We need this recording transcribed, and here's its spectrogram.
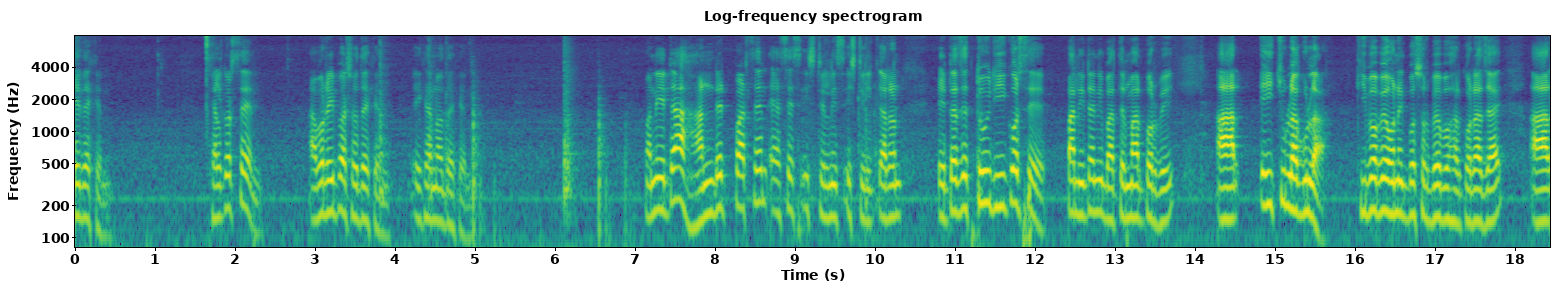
এই দেখেন। খেয়াল করছেন? আবার এই পাশেও দেখেন। এখানেও দেখেন। মানে এটা hundred percent S S stainless steel, কারণ এটা যে তৈরি করছে পানি টানি বাতের মার পড়বেই আর এই চুলাগুলা কীভাবে অনেক বছর ব্যবহার করা যায়, আর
